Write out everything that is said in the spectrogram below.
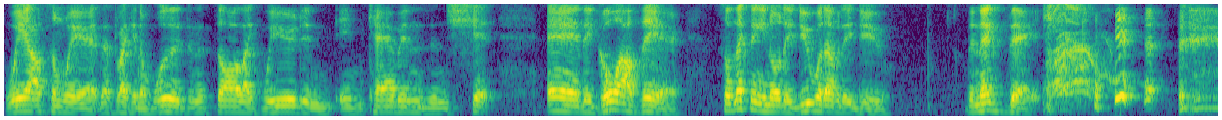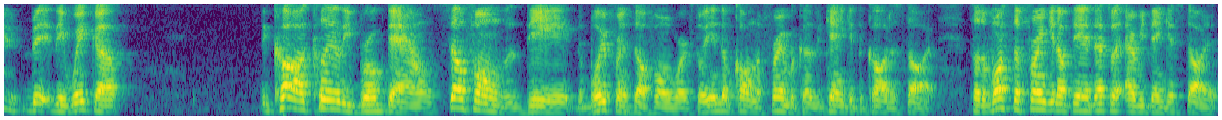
way out somewhere that's like in the woods and it's all like weird and in cabins and shit. And they go out there. So next thing you know, they do whatever they do. The next day, they they wake up the car clearly broke down. Cell phones are dead. The boyfriend's cell phone works, so he ended up calling a friend because he can't get the car to start. So the, once the friend get up there, that's where everything gets started.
